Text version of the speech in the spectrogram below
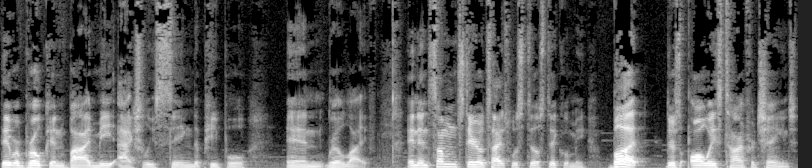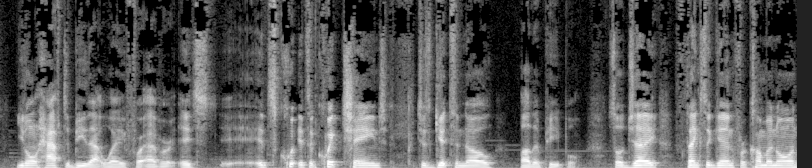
they were broken by me actually seeing the people in real life. And then some stereotypes will still stick with me. But there's always time for change. you don't have to be that way forever. It's it's it's a quick change. Just get to know other people. So Jay, thanks again for coming on.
